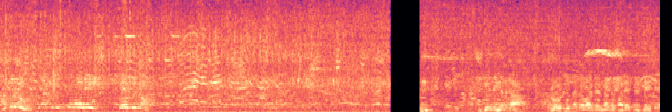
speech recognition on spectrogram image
అందరూ ఉంచాలని కోరుతున్నాం దీన్ని కనుక రోడ్ల మీద వాటి మీద పడేసినట్లయితే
